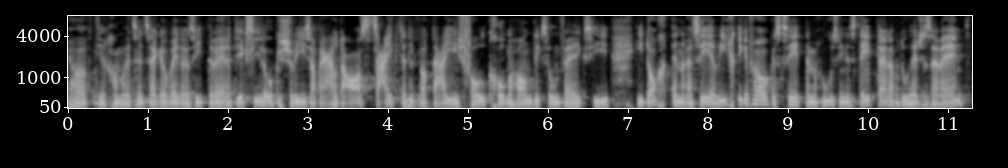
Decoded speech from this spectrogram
ja, die kann man jetzt nicht sagen, auf welcher Seite wären die gewesen, logischerweise, aber auch das zeigt ja, die Partei ist vollkommen handlungsunfähig gewesen. In doch einer sehr wichtigen Frage. Es sieht nämlich aus wie ein Detail, aber du hast es erwähnt.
